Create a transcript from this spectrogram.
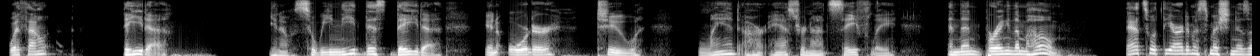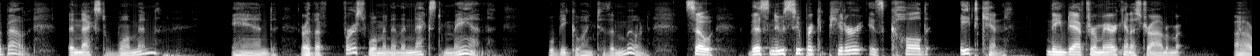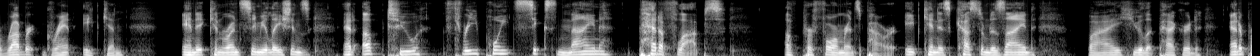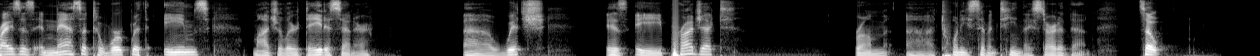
without data. You know, so we need this data in order to land our astronauts safely, and then bring them home. That's what the Artemis mission is about. The next woman and or the first woman and the next man will be going to the moon. So this new supercomputer is called Aitken, named after American astronomer uh, Robert Grant Aitken, and it can run simulations at up to 3.69 petaflops of performance power. Aitken is custom designed by Hewlett Packard Enterprises and NASA to work with Ames Modular Data Center, uh, which is a project from uh, 2017. They started that. So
